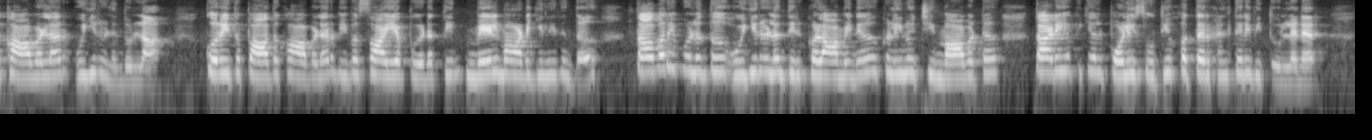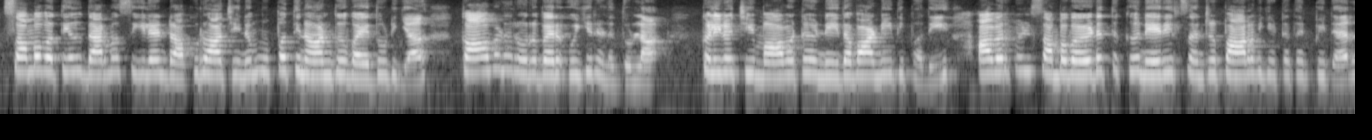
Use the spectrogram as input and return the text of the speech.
காவலர் உயிரிழந்துள்ளார். குறித்த பாதுகாவலர் விவசாய பீடத்தின் மேல் மாடியில் இருந்து தவறி விழுந்து உயிரிழந்திருக்கலாம் என கிளிநொச்சி மாவட்ட தடயவியல் போலீஸ் உத்தியோகத்தர்கள் தெரிவித்துள்ளனர். சம்பவத்தில் தர்மசீலன் ரகுராஜ் எனும் முப்பத்தி நான்கு வயதுடைய காவலர் ஒருவர் உயிரிழந்துள்ளார். கிளிநொச்சி மாவட்ட நீதவான் நீதிபதி அவர்கள் சம்பவ இடத்துக்கு நேரில் சென்று பார்வையிட்டதன் பின்னர்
